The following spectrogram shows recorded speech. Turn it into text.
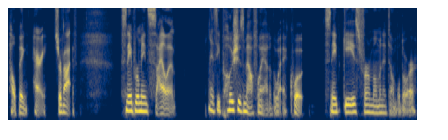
helping Harry survive. Snape remains silent as he pushes Malfoy out of the way. Quote Snape gazed for a moment at Dumbledore,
